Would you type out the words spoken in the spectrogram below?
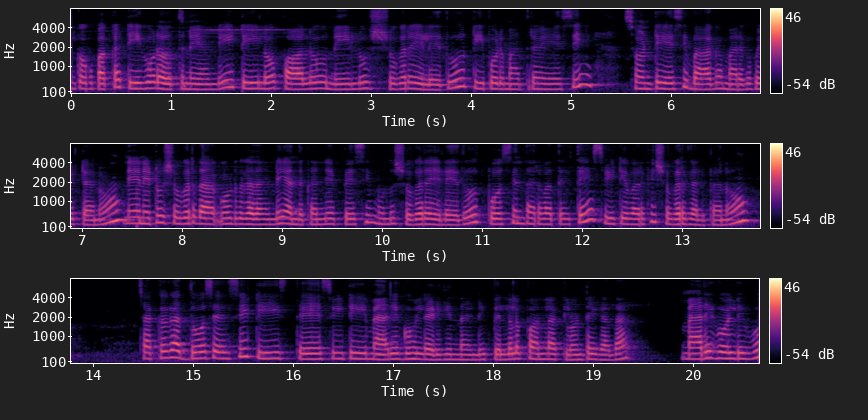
ఇంకొక పక్క టీ కూడా అవుతున్నాయండి. టీలో పాలు నీళ్ళు షుగర్ వేయలేదు. టీ పొడి మాత్రం వేసి సొంటి వేసి బాగా మరగపెట్టాను నేను ఎటు షుగర్ తాగకూడదు కదండి అందుకని చెప్పేసి ముందు షుగర్ వేయలేదు. పోసిన తర్వాత అయితే స్వీటీ వరకు షుగర్ కలిపాను. చక్కగా దోసేసి టీ ఇస్తే స్వీటీ మ్యారీగోల్డ్ అడిగిందండి. పిల్లల పనులు అట్లుంటాయి కదా. మ్యారీగోల్డ్ ఇవ్వు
